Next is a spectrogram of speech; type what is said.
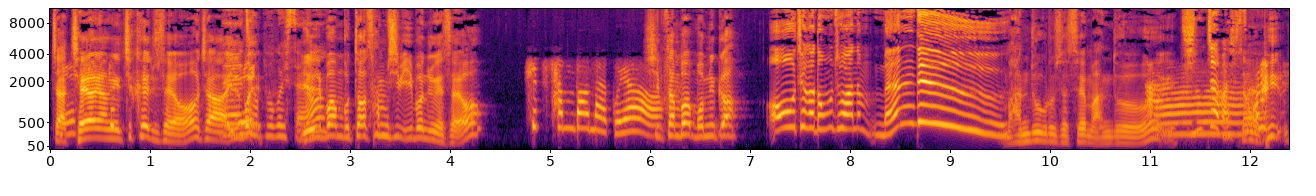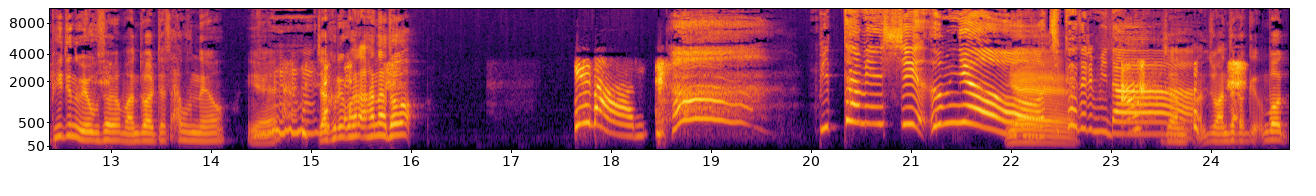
자, 네. 재하 양이 체크해 주세요. 자, 네, 1번, 저 보고 있어요. 1번부터 32번 중에서요. 13번 하고요. 13번 뭡니까? 어, 제가 너무 좋아하는 만두. 만두 그러셨어요, 만두. 아. 진짜 맛있어요. 잠깐만, 피, 피디는 왜 웃어요? 만두 할 때 싹 웃네요. 예. 자, 그리고 하나, 하나 더. 1번. 비타민 C 음료 예. 축하드립니다. 참, 좀 안타깝게, 뭐, 고-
